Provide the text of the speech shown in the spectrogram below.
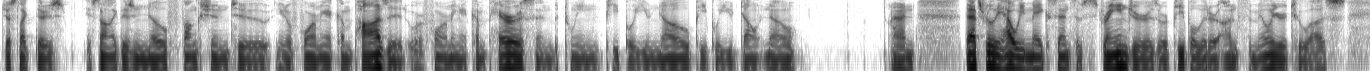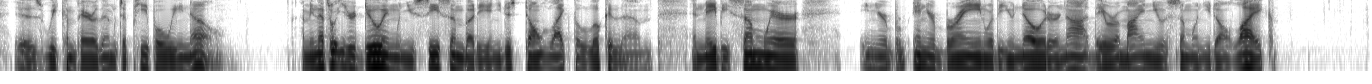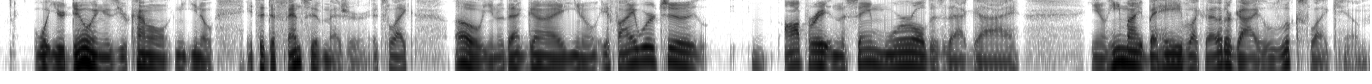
just like there's it's not like there's no function to, you know, forming a composite or forming a comparison between people you know, people you don't know. And that's really how we make sense of strangers or people that are unfamiliar to us is we compare them to people we know. I mean, that's what you're doing when you see somebody and you just don't like the look of them. And maybe somewhere in your in your brain, whether you know it or not, they remind you of someone you don't like. What you're doing is you're kind of you know it's a defensive measure. It's like, oh, you know that guy. You know, if I were to operate in the same world as that guy, you know, he might behave like that other guy who looks like him.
